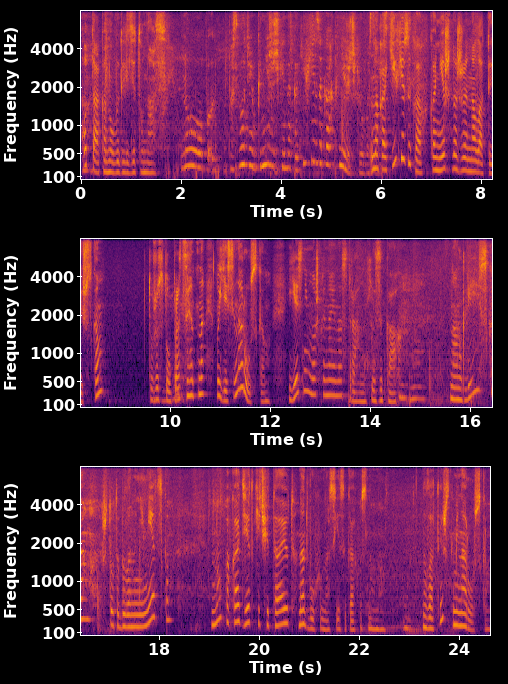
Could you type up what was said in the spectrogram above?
ага. вот так оно выглядит у нас. Ну, посмотрим книжечки. На каких языках книжечки у вас На есть? каких языках? Конечно же, на латышском, тоже стопроцентно, mm-hmm. но есть и на русском. Есть немножко на иностранных языках. Mm-hmm. На английском, что-то было на немецком. Ну, пока детки читают на двух у нас языках в основном. Mm-hmm. На латышском и на русском.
